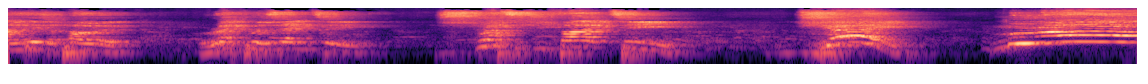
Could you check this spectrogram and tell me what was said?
And his opponent representing Strategy Fight Team, Jay Moran!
